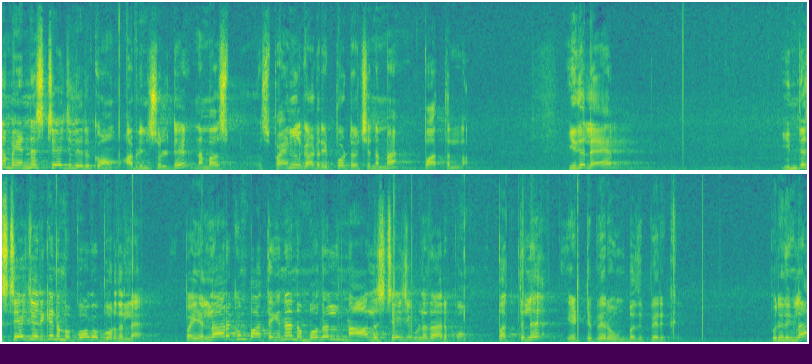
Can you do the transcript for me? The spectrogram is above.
நம்ம என்ன ஸ்டேஜில் இருக்கோம் அப்படின்னு சொல்லிட்டு நம்ம ஸ்பைனல் கார்டு ரிப்போர்ட்டை வச்சு நம்ம பார்த்துடலாம். இதில் இந்த ஸ்டேஜ் வரைக்கும் நம்ம போக போகிறதில்ல இப்போ எல்லாருக்கும் பார்த்தீங்கன்னா இந்த முதல் நாலு ஸ்டேஜுக்குள்ளே தான் இருப்போம். பத்தில் எட்டு பேர் ஒன்பது பேருக்கு. புரியுதுங்களா?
